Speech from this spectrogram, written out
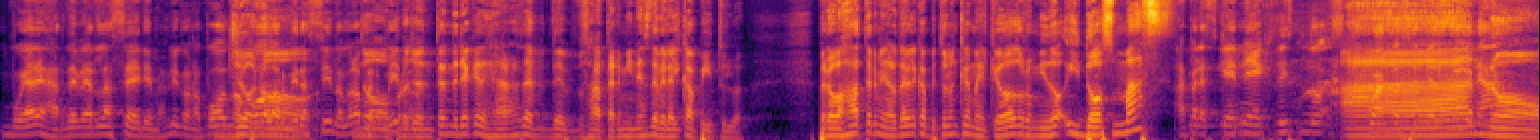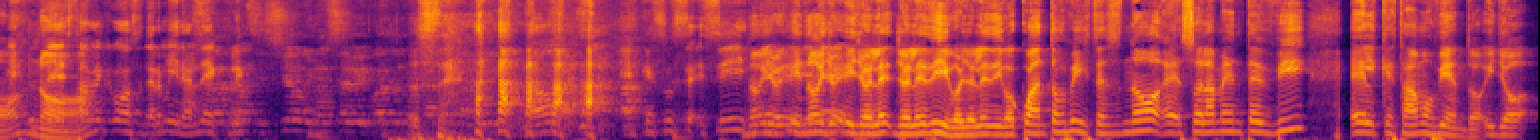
voy a dejar de ver la serie, me explico, no puedo, no yo puedo no, dormir así, no me lo no, permito. pero yo entendería que dejaras de, de- o sea, termines de ver el capítulo. Pero vas a terminar de ver el capítulo en que me quedo dormido y dos más. Ah, pero es que Netflix no, Ah, cuando se termina, no, es no. Ustedes saben que cuando se termina Netflix, no es que sucede, sí. No, yo, y, no, yo, y yo le, yo le digo, yo le digo, ¿cuántos vistes? No, eh, solamente vi el que estábamos viendo. Y yo,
